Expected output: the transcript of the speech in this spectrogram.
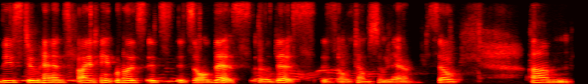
these two hands fighting, well, it's, it's, it's all this or this, it all comes from there. So, um,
